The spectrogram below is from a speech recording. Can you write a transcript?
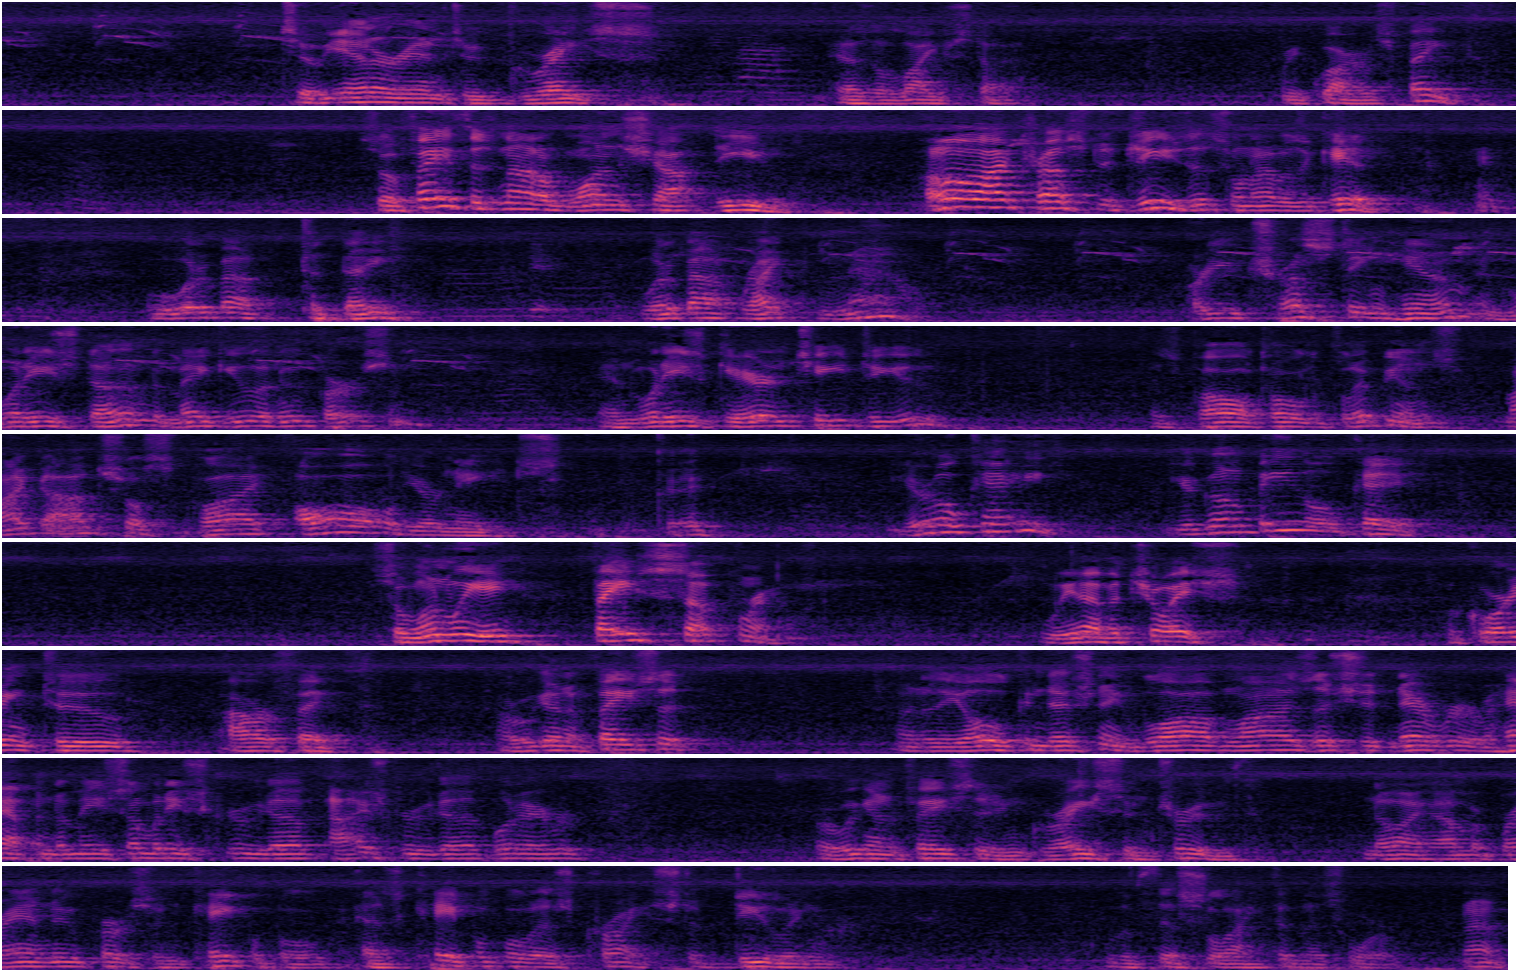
To enter into grace Amen. as a lifestyle requires faith. So faith is not a one shot deal. Oh, I trusted Jesus when I was a kid. Well, what about today? What about right now? Are you trusting Him and what He's done to make you a new person and what He's guaranteed to you? As Paul told the Philippians, My God shall supply all your needs. Okay? You're okay. You're going to be okay. So when we face suffering, we have a choice according to our faith. Are we going to face it under the old conditioning, law of lies, this should never have happened to me. Somebody screwed up, I screwed up, whatever. Or are we going to face it in grace and truth, knowing I'm a brand new person, capable, as capable as Christ, of dealing with this life in this world? Now,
